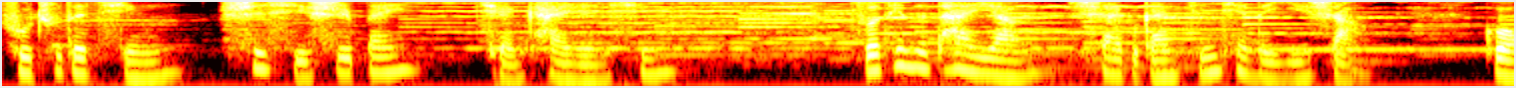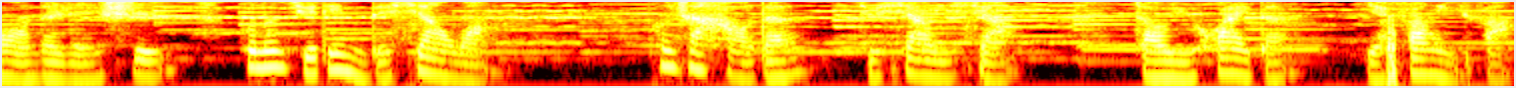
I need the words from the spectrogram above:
付出的情是喜是悲，全看人心。昨天的太阳晒不干今天的衣裳，过往的人事不能决定你的向往。碰上好的就笑一笑，遭遇坏的也放一放。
